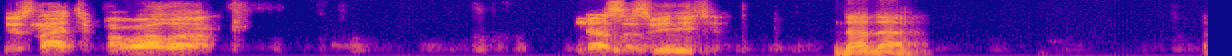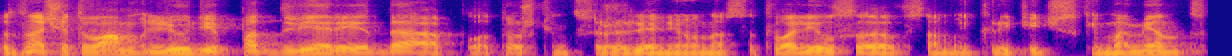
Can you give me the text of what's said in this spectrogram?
и знаете, бывало... Сейчас, извините. Да-да. Значит, вам люди под двери, да, Платошкин, к сожалению, у нас отвалился в самый критический момент.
